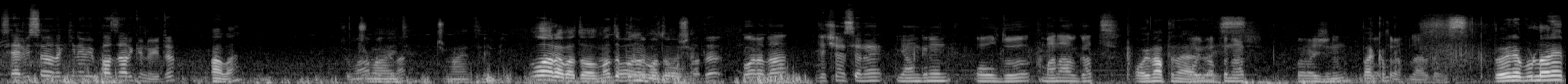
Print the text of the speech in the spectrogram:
Servis aradık yine bir pazar günüydü. Hala. Cuma mıydı Cumaydı. lan? Cumaydı. O arabada olmadı. O bunu arabada buldu olmadı. Bu arada geçen sene yangının olduğu Manavgat, Oyma Pınar'dayız. Oymapınar Barajı'nın Bakın. o taraflardayız. Böyle buralar hep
